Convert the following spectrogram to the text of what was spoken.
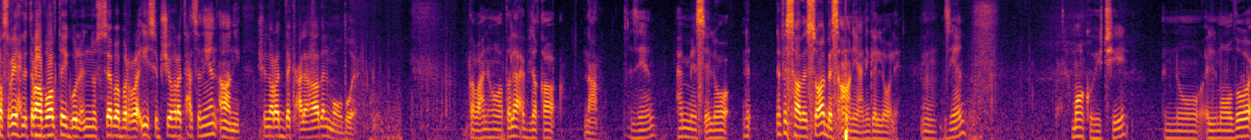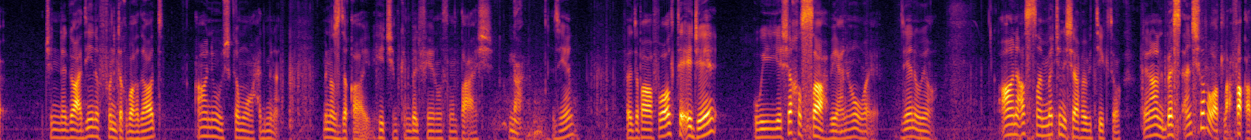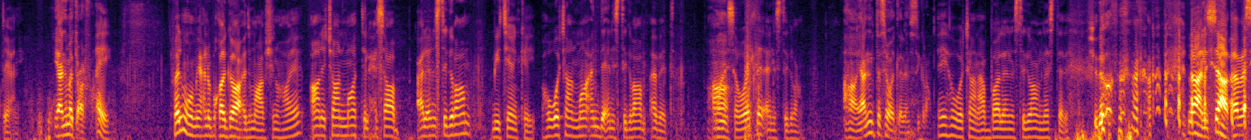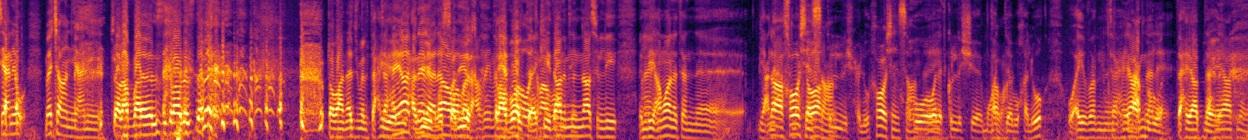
تصريح لترافولتا يقول إنه السبب الرئيسي بشهرة حسنين آني. شنو ردك على هذا الموضوع؟ طبعا هو طلع بلقاء. نعم. زين هم يسألوه ن- نفس هذا السؤال بس أنا يعني قالوا له. زين ماكو هيجي إنه الموضوع كنا قاعدين بفندق بغداد. أنا وش كم واحد من من أصدقائي هيك يمكن ب 2018 نعم. زين؟ فترافولتا اجى ويا شخص صاحبي يعني هو زين وياه. أنا أصلا ما كنت شايفه بالتيك توك لأن أنا بس أنشر وأطلع فقط يعني. يعني ما تعرفه؟ اي فالمهم يعني بقى قاعد ما اعرف شنو هاي. أنا كان مالت الحساب على انستغرام 200 K. هو كان ما عنده إنستغرام أبد. آه. أنا سويت له انستغرام ها يعني أنت سويت له الإنستغرام؟ اي هو كان عباله الإنستغرام نستله شنو؟ لا أنا الشاقه بس يعني ما كان يعني كان عبالي الإنستغرام نزله طبعا أجمل تحية للحبيب والصديق ترافولتا أكيد أنا من. الناس اللي اللي أي. أمانة آه، يعني لا، خوش إنسان. كلش حلو خوش إنسان، هو. ولد كلش مؤدب. وخلوق وأيضا تحياتنا له. تحياتنا. تحياتنا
